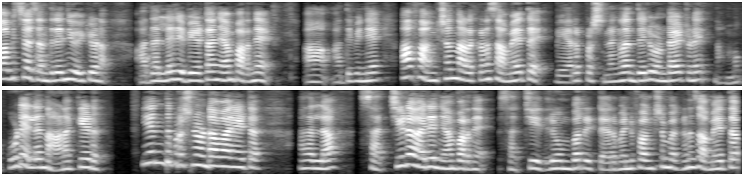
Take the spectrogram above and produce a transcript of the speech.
ഭാവിച്ചാ ചന്ദ്രൻ ചോദിക്കണം അതല്ല രവിയേട്ടാ ഞാൻ പറഞ്ഞേ. ആ അത് പിന്നെ ആ ഫംഗ്ഷൻ നടക്കുന്ന സമയത്തെ വേറെ പ്രശ്നങ്ങൾ എന്തെങ്കിലും ഉണ്ടായിട്ടുണ്ടെങ്കിൽ നമുക്കൂടെ അല്ലേ നാണക്കേട്? എന്ത് പ്രശ്നം ഉണ്ടാവാനായിട്ട് അതല്ല സച്ചിയുടെ കാര്യം ഞാൻ പറഞ്ഞേ. സച്ചി ഇതിനു മുമ്പ് റിട്ടയർമെന്റ് ഫംഗ്ഷൻ വെക്കുന്ന സമയത്ത്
